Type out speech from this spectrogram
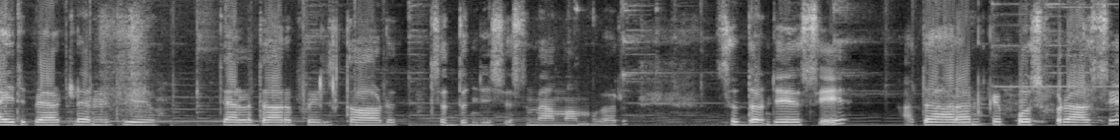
ఐదు పేటలు అనేది తెల్లదార వెళ్ళి తాడు సిద్ధం చేసేసింది మా అమ్మగారు. సిద్ధం చేసి ఆ దారానికి పసుపు రాసి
